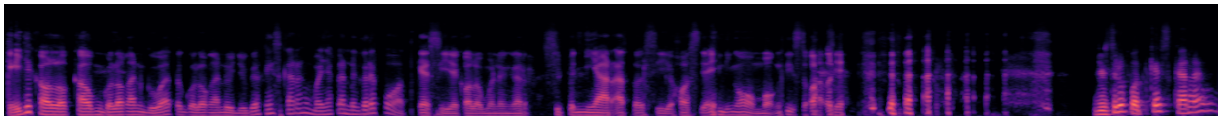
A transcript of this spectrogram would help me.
Kayaknya kalau kaum golongan gua atau golongan lu juga kayak sekarang banyak kan dengernya podcast sih ya kalau mendengar si penyiar atau si hostnya ini ngomong sih soalnya. justru podcast sekarang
